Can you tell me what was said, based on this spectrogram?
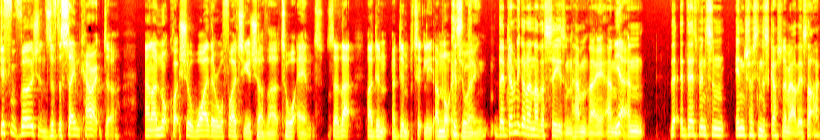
different versions of the same character. And I'm not quite sure why they're all fighting each other to what end. So that I didn't I didn't particularly I'm not enjoying. They've definitely got another season, haven't they? And Yeah. and th- there's been some interesting discussion about this. Like,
